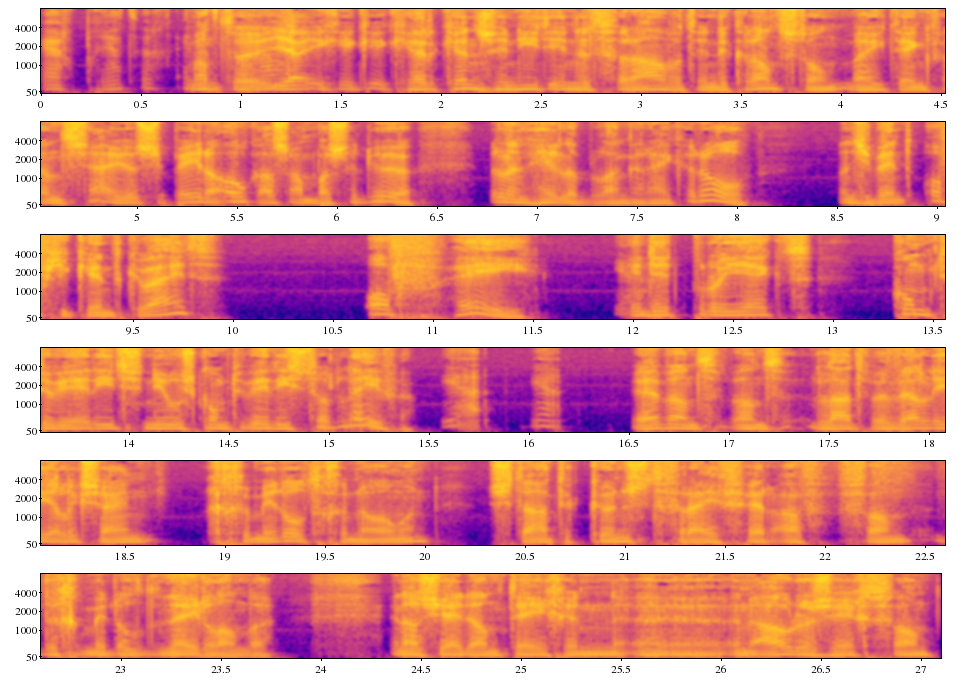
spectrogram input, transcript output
erg prettig. En Want eh, ja, ik, ik, ik herken ze niet in het verhaal wat in de krant stond. Maar ik denk van zij spelen ook als ambassadeur wel een hele belangrijke rol. Want je bent of je kind kwijt. Of hé, hey, Ja. in dit project komt er weer iets nieuws, komt er weer iets tot leven. ja, ja, Ja, want, want laten we wel eerlijk zijn, gemiddeld genomen staat de kunst vrij ver af van de gemiddelde Nederlander. En als jij dan tegen eh, een ouder zegt van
